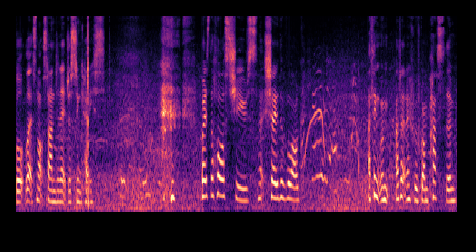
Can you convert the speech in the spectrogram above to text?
but let's not stand in it just in case. Where's the horseshoes? Let's show the vlog. I think we're, I don't know if we've gone past them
